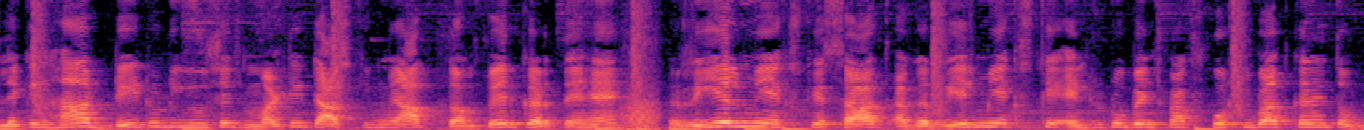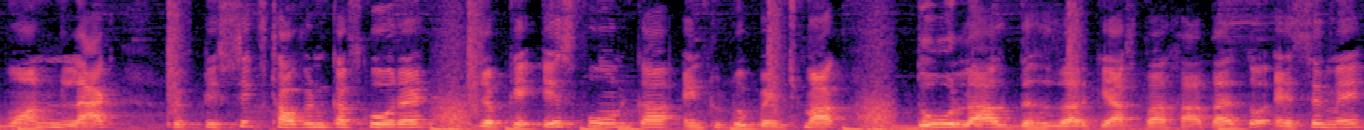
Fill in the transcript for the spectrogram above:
लेकिन हाँ day to day usage multitasking में आप कंपेयर करते हैं रियलमी एक्स के साथ। अगर रियलमी एक्स के एंटी टू बेंचमार्क स्कोर की बात करें तो one lakh fifty six thousand का स्कोर है, जबकि इस फ़ोन का एंटी टू बेंचमार्क दो लाख दस हज़ार के आसपास आता है। तो ऐसे में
